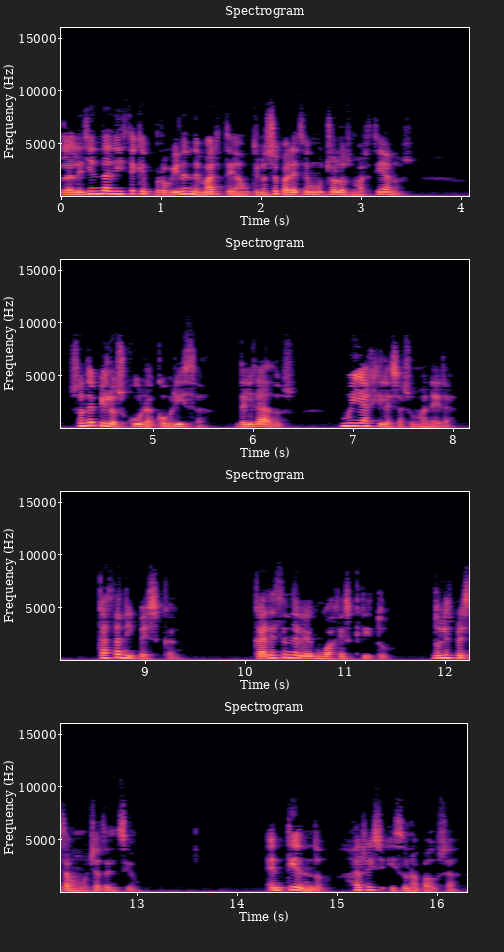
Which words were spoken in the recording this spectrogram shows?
la leyenda dice que provienen de Marte, aunque no se parecen mucho a los marcianos. Son de piel oscura, cobriza, delgados, muy ágiles a su manera, cazan y pescan. Carecen de lenguaje escrito. No les prestamos mucha atención. Entiendo. Harris hizo una pausa.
